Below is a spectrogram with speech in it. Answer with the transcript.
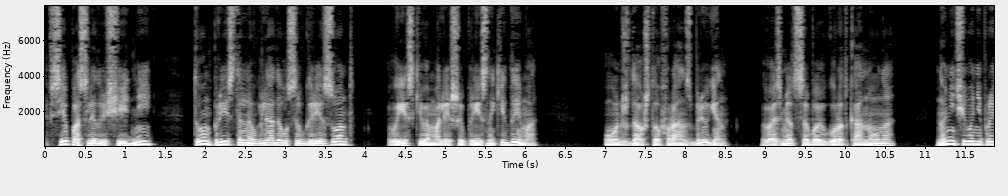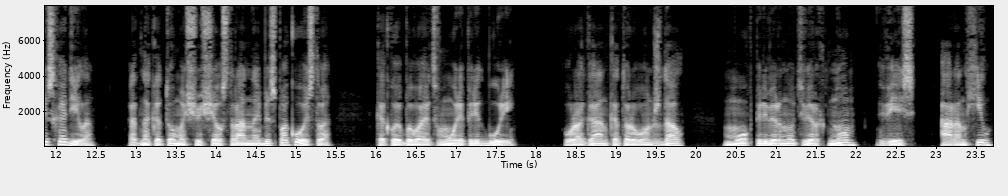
Все последующие дни Том пристально вглядывался в горизонт, выискивая малейшие признаки дыма. Он ждал, что Франц Брюген возьмет с собой в город кануна, но ничего не происходило. Однако Том ощущал странное беспокойство, какое бывает в море перед бурей. Ураган, которого он ждал, мог перевернуть вверх дном весь Аранхилл.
